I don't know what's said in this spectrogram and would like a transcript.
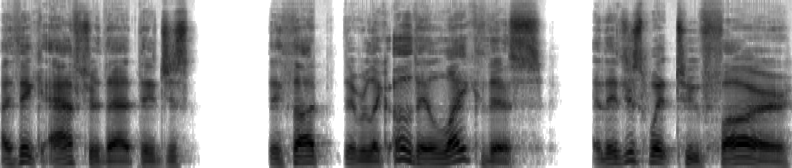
I think after that, they just they thought they were like, oh, they like this, and they just went too far.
